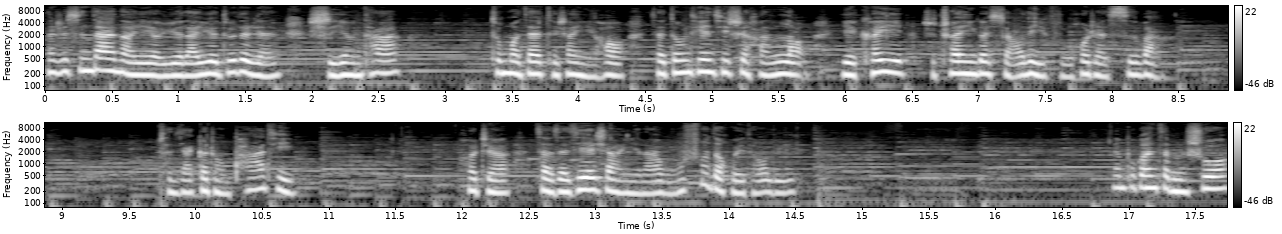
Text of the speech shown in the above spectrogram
但是现在呢，也有越来越多的人使用它涂抹在腿上以后，在冬天即使很冷，也可以只穿一个小礼服或者丝袜，参加各种 party，或者走在街上引来无数的回头率。但不管怎么说。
